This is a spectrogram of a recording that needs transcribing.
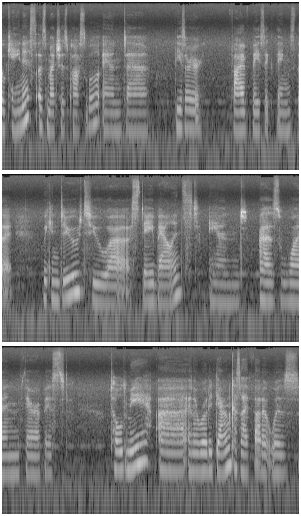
okayness as much as possible. And uh, these are five basic things that we can do to uh, stay balanced. And as one therapist told me, uh, and I wrote it down because I thought it was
